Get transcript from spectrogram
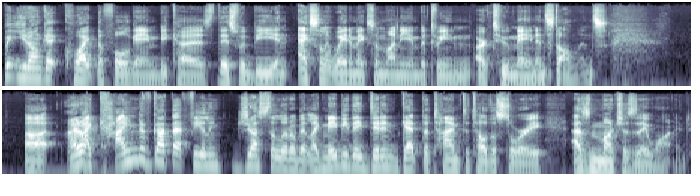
but you don't get quite the full game because this would be an excellent way to make some money in between our two main installments. Uh, I I don't- I kind of got that feeling just a little bit. Like maybe they didn't get the time to tell the story as much as they wanted.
